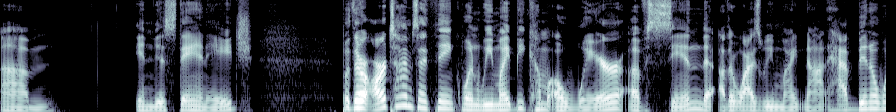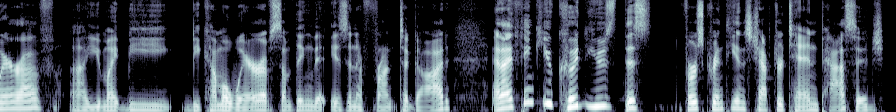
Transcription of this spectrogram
um, in this day and age. But there are times I think when we might become aware of sin that otherwise we might not have been aware of. Uh, you might be become aware of something that is an affront to God, and I think you could use this First Corinthians chapter ten passage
